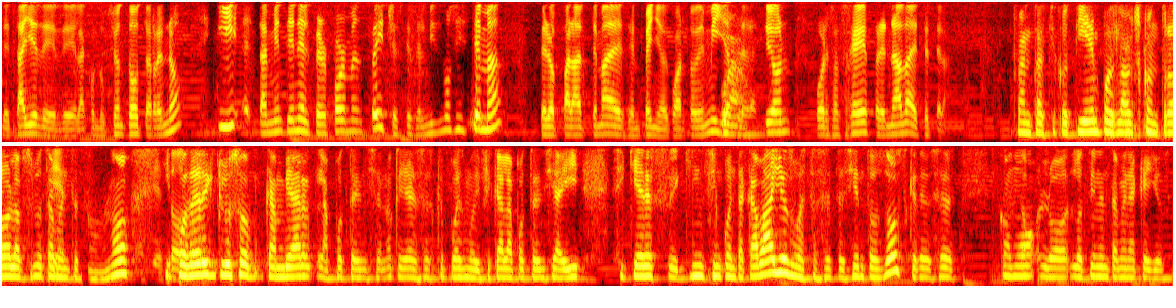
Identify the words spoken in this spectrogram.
detalle de, la conducción todoterreno. Y eh, también tiene el Performance Pages, que es el mismo sistema, pero para el tema de desempeño, de cuarto de milla, aceleración, fuerzas G, frenada, etcétera. Fantástico, tiempos, launch control, absolutamente todo, ¿no? Y poder incluso cambiar la potencia, ¿no? Que ya sabes que puedes modificar la potencia ahí si quieres 50 eh, caballos o hasta 702, que debe ser como lo, lo, tienen también aquellos.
